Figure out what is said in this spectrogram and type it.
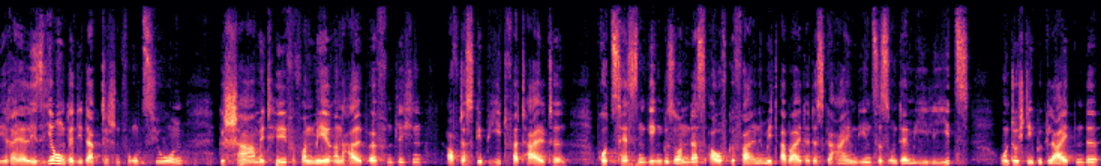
die Realisierung der didaktischen Funktion geschah mit Hilfe von mehreren halböffentlichen, auf das Gebiet verteilten Prozessen gegen besonders aufgefallene Mitarbeiter des Geheimdienstes und der Miliz und durch die begleitende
